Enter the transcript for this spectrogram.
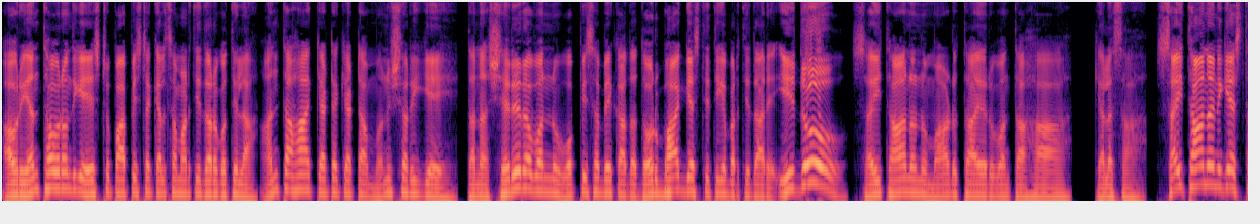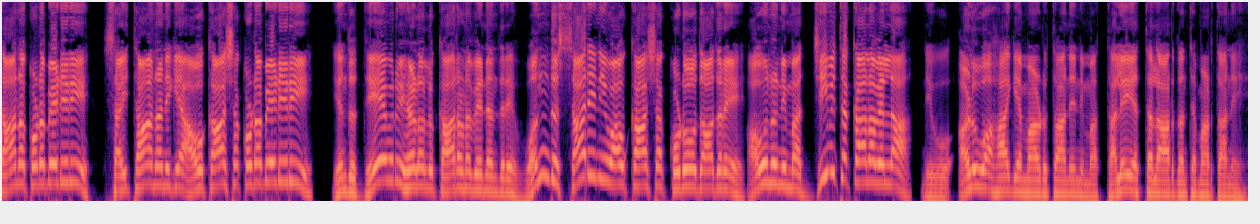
ಅವ್ರು ಎಂಥವರೊಂದಿಗೆ ಎಷ್ಟು ಪಾಪಿಷ್ಟ ಕೆಲಸ ಮಾಡ್ತಿದ್ದಾರೋ ಗೊತ್ತಿಲ್ಲ. ಅಂತಹ ಕೆಟ್ಟ ಕೆಟ್ಟ ಮನುಷ್ಯರಿಗೆ ತನ್ನ ಶರೀರವನ್ನು ಒಪ್ಪಿಸಬೇಕಾದ ದೌರ್ಭಾಗ್ಯ ಸ್ಥಿತಿಗೆ ಬರ್ತಿದ್ದಾರೆ. ಇದು ಸೈತಾನನು ಮಾಡುತ್ತಾ ಇರುವಂತಹ ಕೆಲಸ. ಸೈತಾನನಿಗೆ ಸ್ಥಾನ ಕೊಡಬೇಡಿರಿ. ಸೈತಾನನಿಗೆ ಅವಕಾಶ ಕೊಡಬೇಡಿರಿ. ಎಂದು ದೇವರು ಹೇಳಲು ಕಾರಣವೇನೆಂದರೆ, ಒಂದು ಸಾರಿ ನೀವು ಅವಕಾಶ ಕೊಡೋದಾದರೆ, ಅವನು ನಿಮ್ಮ ಜೀವಿತ ಕಾಲವೆಲ್ಲ ನೀವು ಅಳುವ ಹಾಗೆ ಮಾಡುತ್ತಾನೆ, ನಿಮ್ಮ ತಲೆ ಎತ್ತಲಾರದಂತೆ ಮಾಡ್ತಾನೆ.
